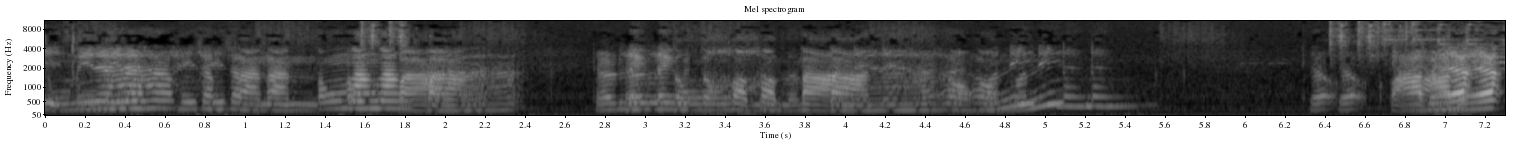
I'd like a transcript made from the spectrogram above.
ตรงนี้นะฮะให้ทำการต้องนั่งนั่งปลานะฮะ แล้วเล็งตรงขอบน้ำตาลนะฮะออกมานิดนึงแล้วปลาไปแล้ว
